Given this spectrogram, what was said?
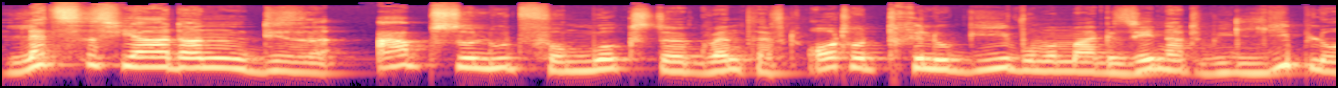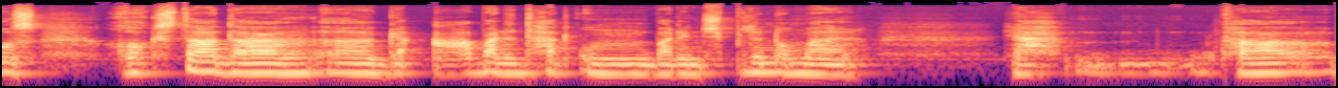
letztes Jahr dann diese absolut vermurkste Grand Theft Auto Trilogie, wo man mal gesehen hat, wie lieblos Rockstar da äh, gearbeitet hat, um bei den Spielen nochmal ja, ein paar,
